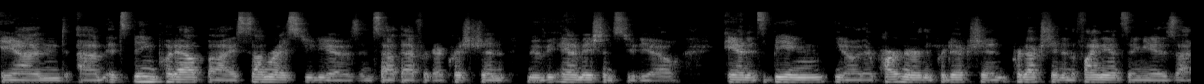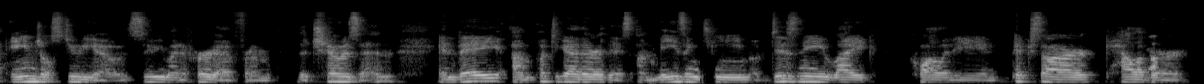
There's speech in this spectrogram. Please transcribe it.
and um, it's being put out by Sunrise Studios in South Africa, Christian movie animation studio. And it's being, you know, their partner in the production, production and the financing is uh, Angel Studios, who you might have heard of from The Chosen, and they um, put together this amazing team of Disney-like quality and Pixar caliber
